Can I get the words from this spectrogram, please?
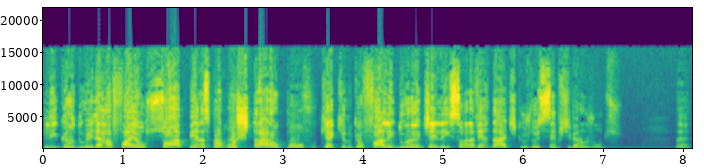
ligando ele a Rafael só apenas para mostrar ao povo que aquilo que eu falei durante a eleição era verdade, que os dois sempre estiveram juntos. Né?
